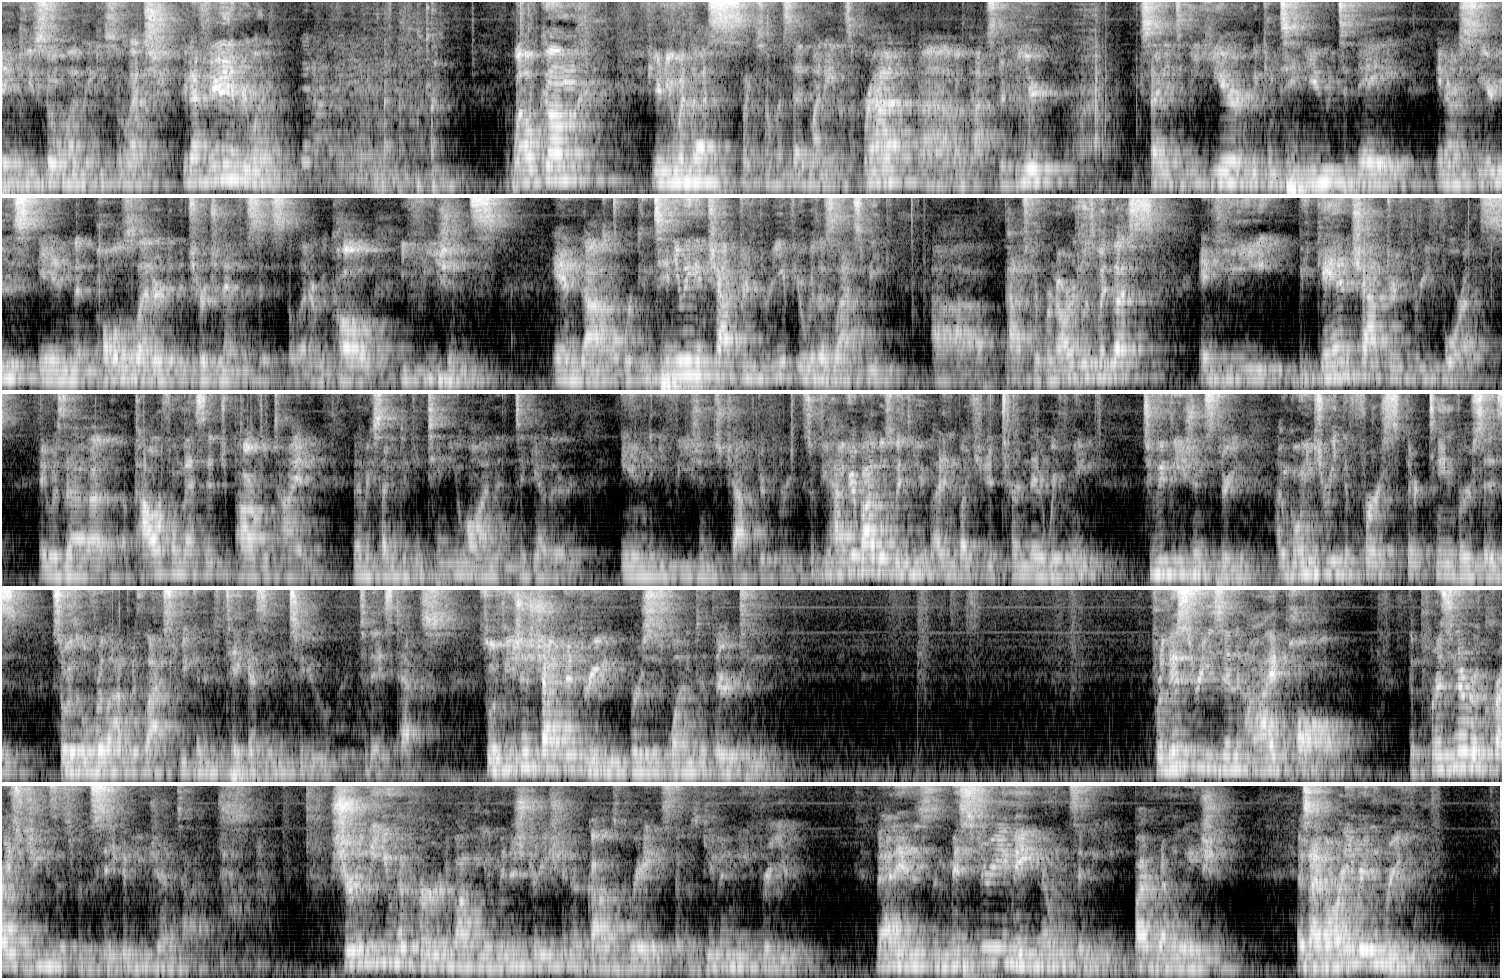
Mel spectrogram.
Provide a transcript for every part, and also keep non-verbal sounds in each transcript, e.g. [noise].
Thank you so much. Thank you so much. Good afternoon, everyone. Good afternoon. Welcome. If you're new with us, like Soma said, my name is Brad. Uh, I'm a pastor here. Excited to be here. We continue today in our series in Paul's letter to the church in Ephesus, the letter we call Ephesians. And uh, we're continuing in chapter 3. If you were with us last week, uh, Pastor Bernard was with us, and he began chapter 3 for us. It was a, a powerful message, a powerful time, and I'm excited to continue on together in Ephesians chapter 3. So if you have your Bibles with you, I'd invite you to turn there with me to Ephesians 3. I'm going to read the first 13 verses so as overlap with last week and to take us into today's text. So Ephesians chapter 3, verses 1 to 13. For this reason, I, Paul, the prisoner of Christ Jesus, for the sake of you Gentiles, surely you have heard about the administration of God's grace that was given me for you. That is, the mystery made known to me by revelation, as I've already written briefly.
